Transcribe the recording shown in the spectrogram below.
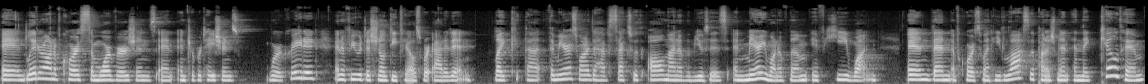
and later on, of course, some more versions and interpretations were created and a few additional details were added in. Like that Thamyras wanted to have sex with all nine of the muses and marry one of them if he won. And then, of course, when he lost the punishment and they killed him,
